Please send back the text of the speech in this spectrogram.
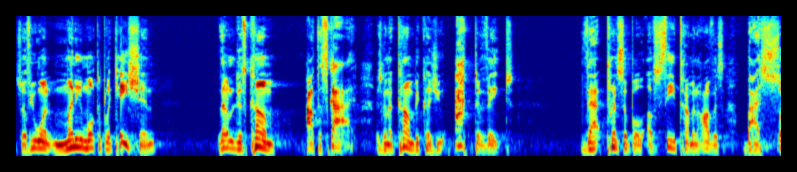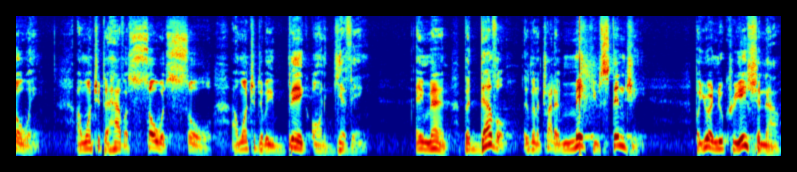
So if you want money multiplication, it's not going to just come out the sky. It's going to come because you activate that principle of seed time and harvest by sowing. I want you to have a sower's soul. I want you to be big on giving. Amen. The devil is going to try to make you stingy, but you're a new creation now.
